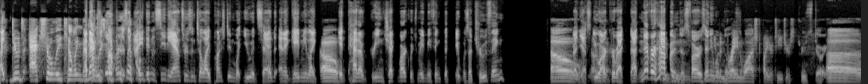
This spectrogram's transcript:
I- dude's actually killing the I'm actually going through co-stars? this. Like, I didn't see the answers until I punched in what you had said, and it gave me like Oh, it had a green check mark, which made me think that it was a true thing. oh. But yes, you are correct. That never happened, as far as anyone You've been knows. brainwashed by your teachers. True story. Uh,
